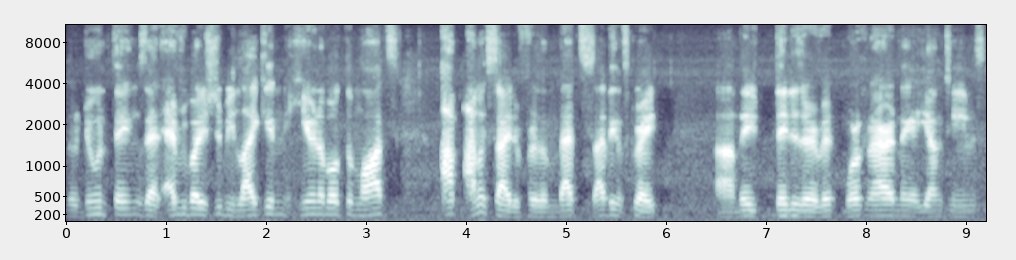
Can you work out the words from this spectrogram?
They're doing things that everybody should be liking, hearing about them lots. I'm, I'm excited for them. That's I think it's great. Um, they they deserve it. Working hard and they got young teams.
